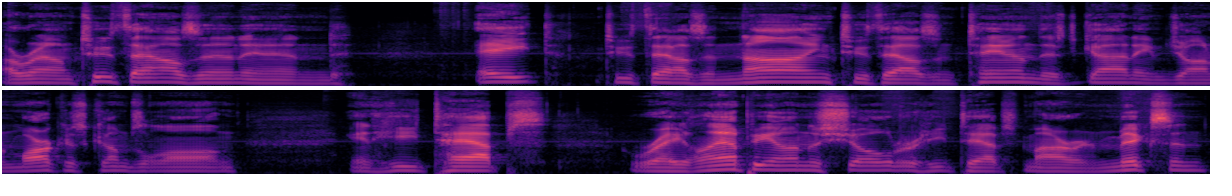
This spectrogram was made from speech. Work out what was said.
around 2008, 2009, 2010, this guy named John Marcus comes along, and he taps Ray Lampe on the shoulder. He taps Myron Mixon.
